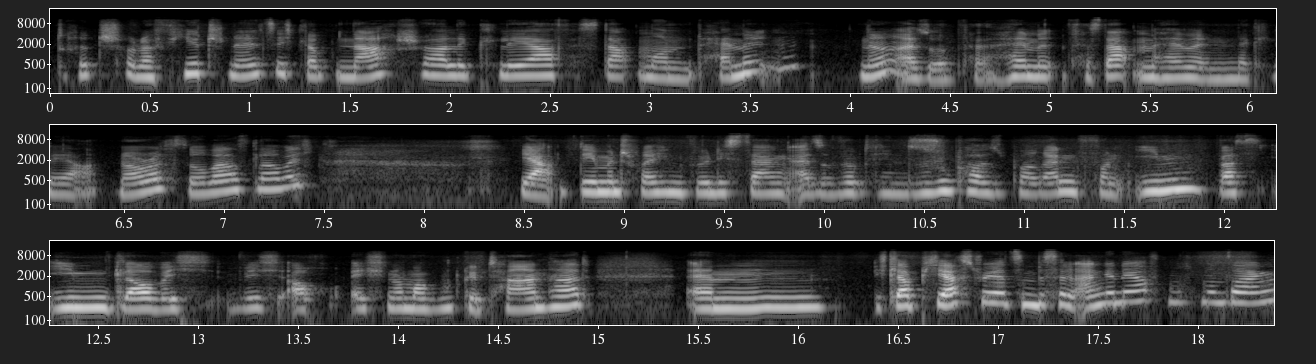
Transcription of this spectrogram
dritt- oder viertschnellste. Ich glaube, nach Charles Leclerc, Verstappen und Hamilton. Ne? Also Verstappen, Hamilton, Leclerc, Norris, so war es, glaube ich ja, dementsprechend würde ich sagen, also wirklich ein super, super Rennen von ihm, was ihm, glaube ich, wirklich auch echt nochmal gut getan hat. Ähm, ich glaube, Piastri hat es ein bisschen angenervt, muss man sagen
